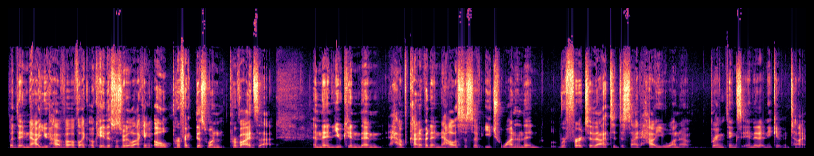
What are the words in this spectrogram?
but then now you have of like, okay, this was really lacking. Oh, perfect. This one provides that. And then you can then have kind of an analysis of each one and then refer to that to decide how you want to bring things in at any given time.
